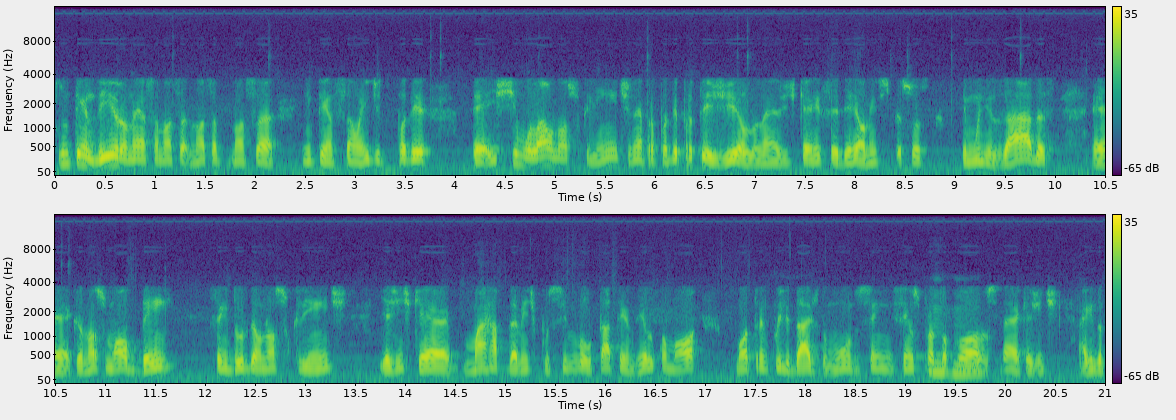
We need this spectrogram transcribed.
que entenderam né, essa nossa, nossa, nossa intenção aí de poder é, estimular o nosso cliente né, para poder protegê-lo. Né? A gente quer receber realmente as pessoas imunizadas, é, que o nosso maior bem, sem dúvida, é o nosso cliente, e a gente quer, o mais rapidamente possível, voltar a atendê-lo com a maior, maior tranquilidade do mundo, sem, sem os protocolos uhum. né, que a gente ainda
